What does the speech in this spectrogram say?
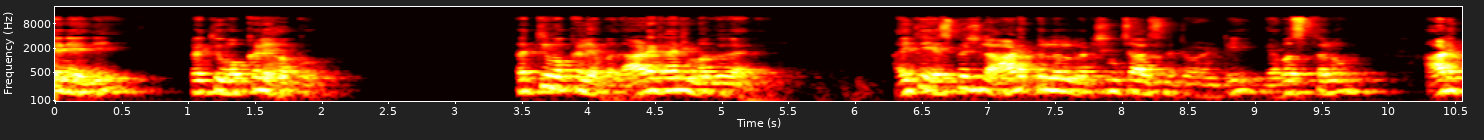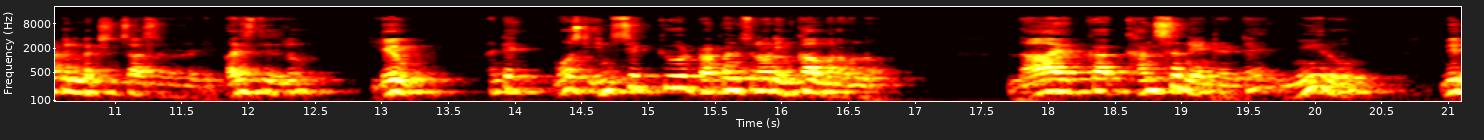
అనేది ప్రతి ఒక్కరి హక్కు. ప్రతి ఒక్కరి ఇవ్వదు ఆడ కానీ మగ కానీ అయితే ఎస్పెషల్లీ ఆడపిల్లలు రక్షించాల్సినటువంటి వ్యవస్థలు ఆడపిల్లలు రక్షించాల్సినటువంటి పరిస్థితులు లేవు. అంటే మోస్ట్ ఇన్సెక్యూర్డ్ ప్రపంచంలోని ఇంకా మనం ఉన్నాం. నా యొక్క కన్సర్న్ ఏంటంటే మీరు మీరు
